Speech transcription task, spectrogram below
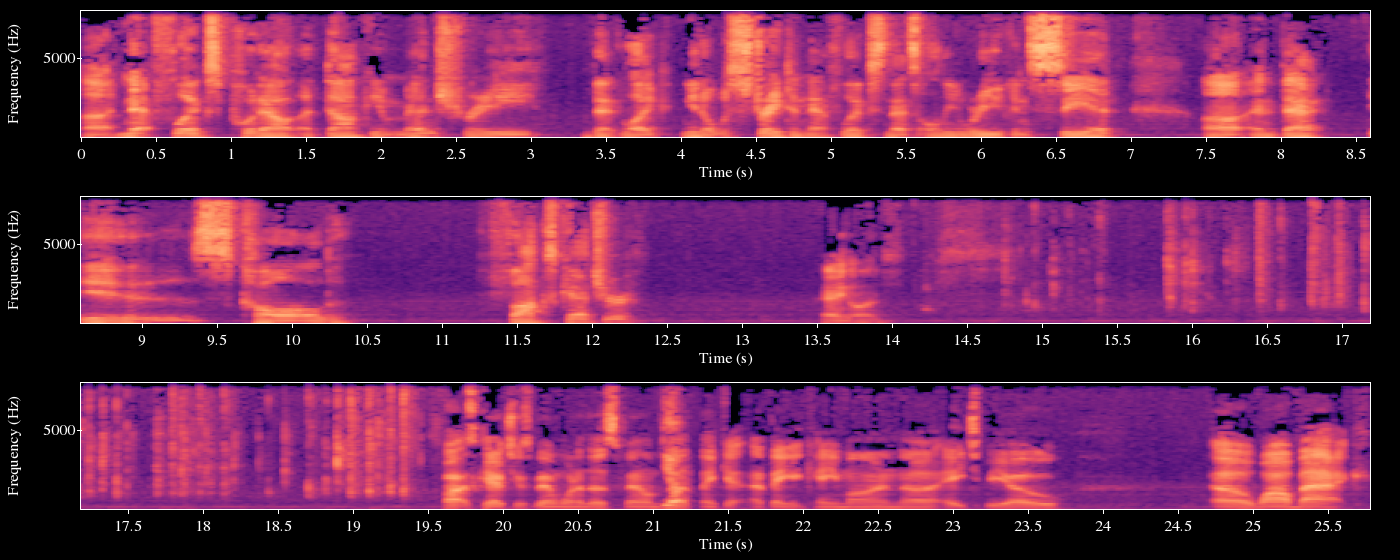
Uh, Netflix put out a documentary that, like, you know, was straight to Netflix, and that's only where you can see it. Uh, and that is called Foxcatcher. Hang on. Foxcatcher's been one of those films. Yep. I think it, I think it came on uh, HBO uh, a while back,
